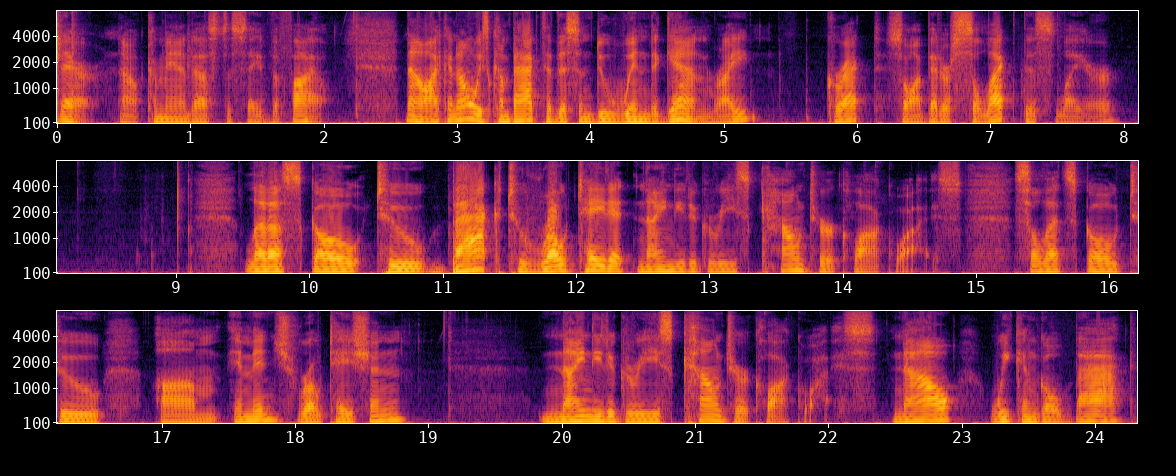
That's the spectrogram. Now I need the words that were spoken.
There. Now, Command S to save the file. Now, I can always come back to this and do wind again, right? Correct? So I better select this layer, let us go to back to rotate it 90 degrees counterclockwise. So let's go to um, image rotation 90 degrees counterclockwise. Now we can go back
